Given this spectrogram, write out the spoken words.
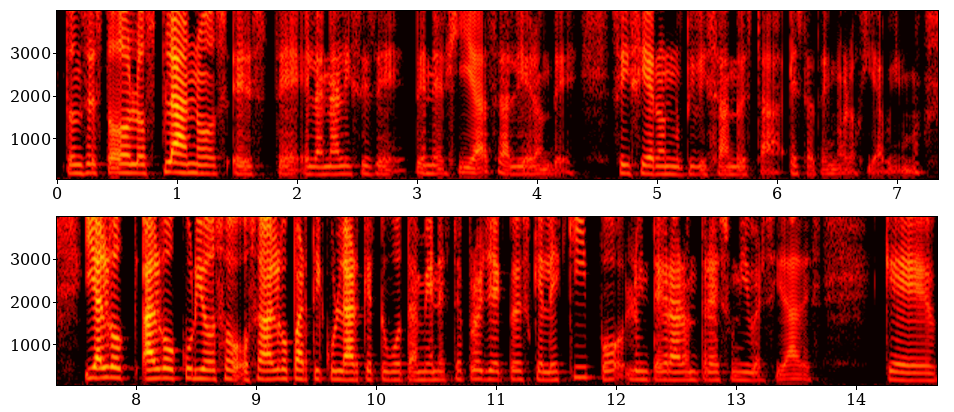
Entonces todos los planos, este, el análisis de, energía salieron de, se hicieron utilizando esta, esta tecnología BIM. Y algo, algo curioso, o sea, algo particular que tuvo también este proyecto es que el equipo lo integraron tres universidades que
